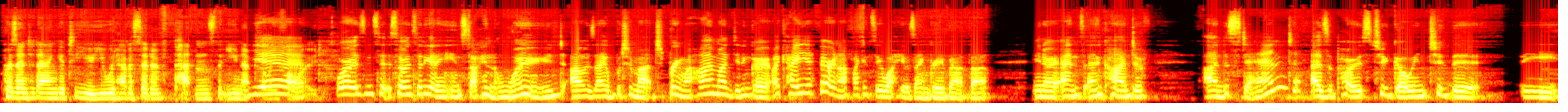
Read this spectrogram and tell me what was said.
presented anger to you, you would have a set of patterns that you naturally yeah. followed. Whereas instead, so instead of getting in, stuck in the wound, I was able to much bring my home. I didn't go, okay, yeah, fair enough. I can see why he was angry about that, you know, and and kind of understand as opposed to go into the the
